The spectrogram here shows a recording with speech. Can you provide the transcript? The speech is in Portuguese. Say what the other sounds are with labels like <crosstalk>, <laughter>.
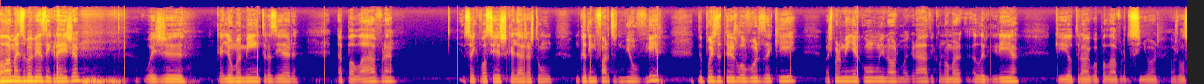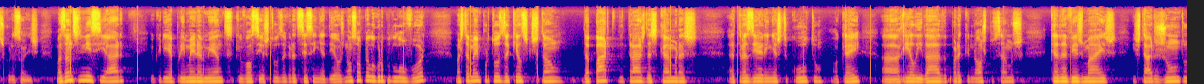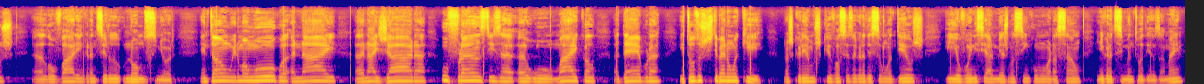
Olá mais uma vez, igreja. Hoje calhou-me a mim trazer a palavra. Eu sei que vocês, se calhar, já estão um bocadinho fartos de me ouvir <laughs> depois de três louvores aqui, mas para mim é com um enorme agrado e com uma alegria que eu trago a palavra do Senhor aos vossos corações. Mas antes de iniciar, eu queria primeiramente que vocês todos agradecessem a Deus, não só pelo grupo de louvor, mas também por todos aqueles que estão da parte de trás das câmaras a trazerem este culto, ok? À realidade para que nós possamos cada vez mais estar juntos a louvar e engrandecer o nome do Senhor. Então, o irmão Hugo, a Nai, a Nai Jara, o Francis, a, a, o Michael, a Débora e todos os que estiveram aqui, nós queremos que vocês agradeçam a Deus e eu vou iniciar mesmo assim com uma oração em agradecimento a Deus. Amém?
